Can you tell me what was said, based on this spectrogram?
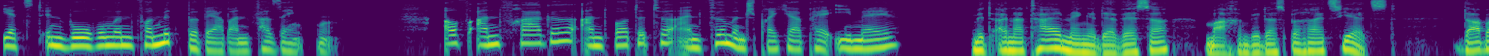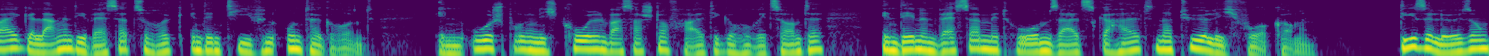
jetzt in Bohrungen von Mitbewerbern versenken. Auf Anfrage antwortete ein Firmensprecher per E-Mail mit einer Teilmenge der Wässer machen wir das bereits jetzt. Dabei gelangen die Wässer zurück in den tiefen Untergrund, in ursprünglich kohlenwasserstoffhaltige Horizonte, in denen Wässer mit hohem Salzgehalt natürlich vorkommen. Diese Lösung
